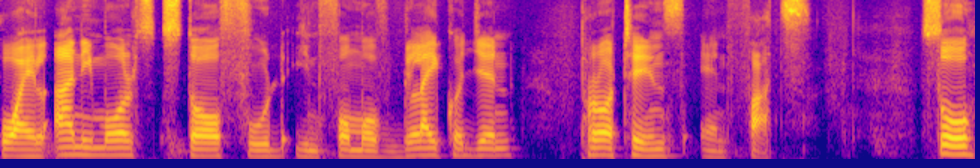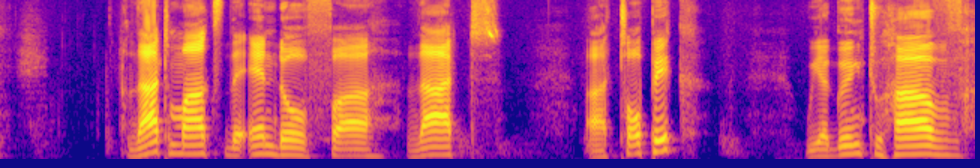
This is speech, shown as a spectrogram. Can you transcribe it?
while animals store food in form of glycogen, proteins, and fats. So that marks the end of uh, that uh, topic. We are going to have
